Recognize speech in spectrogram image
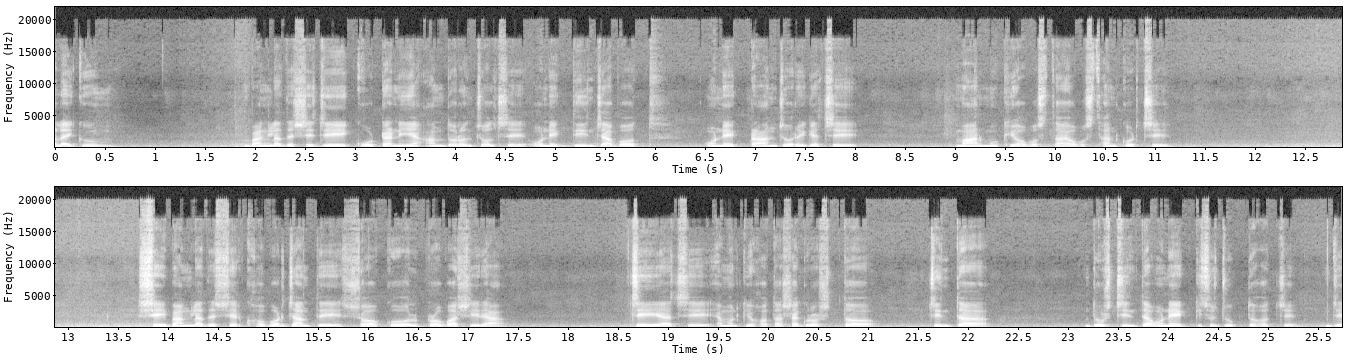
আলাইকুম। বাংলাদেশে যে কোটা নিয়ে আন্দোলন চলছে, অনেক দিন যাবৎ অনেক প্রাণ জড়ে গেছে, মারমুখী অবস্থায় অবস্থান করছে। সেই বাংলাদেশের খবর জানতে সকল প্রবাসীরা চেয়ে আছে, এমনকি হতাশাগ্রস্ত চিন্তা, দুশ্চিন্তা, অনেক কিছু যুক্ত হচ্ছে যে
